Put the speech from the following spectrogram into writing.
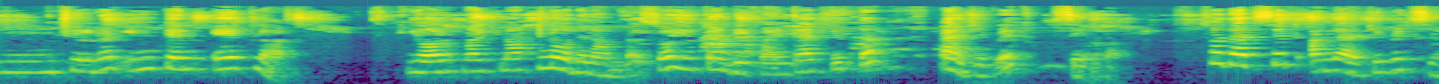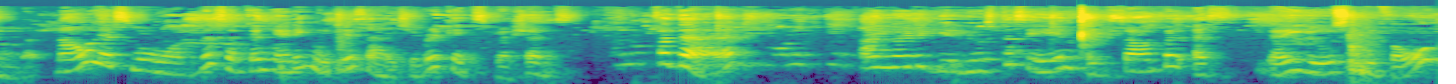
um, children in 10A class you all might not know the number so you can define that with the algebraic symbol. So that's it on the algebraic symbol. Now let's move on to the second heading which is algebraic expressions. For that i'm going to give, use the same example as i used before.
